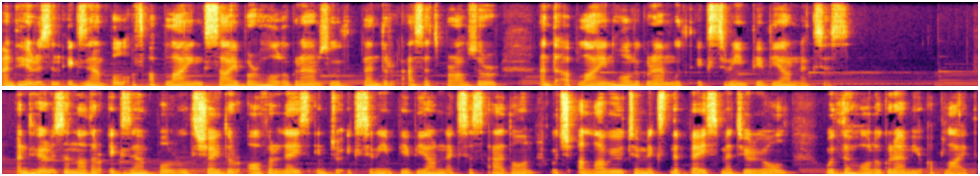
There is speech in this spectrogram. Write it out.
And here is an example of applying Cyber holograms with Blender Assets Browser and applying hologram with Extreme PBR Nexus. And here is another example with shader overlays into Extreme PBR Nexus add-on which allow you to mix the base material with the hologram you applied.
